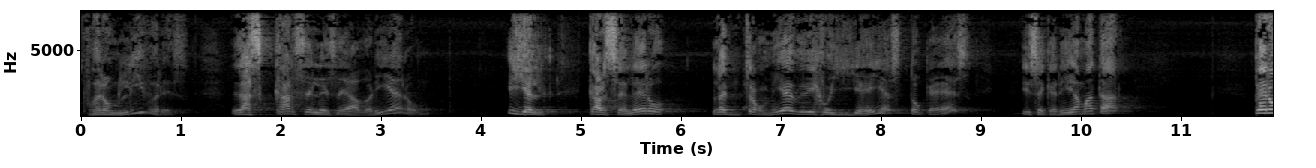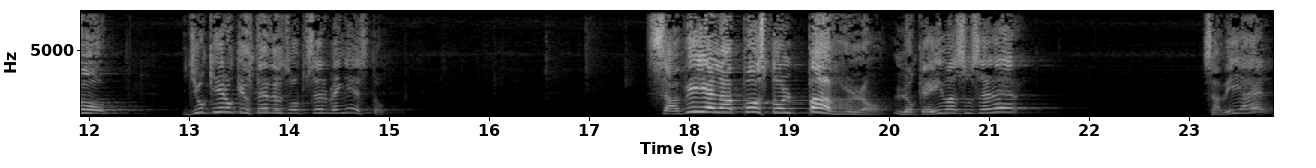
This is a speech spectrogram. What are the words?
fueron libres. Las cárceles se abrieron. Y el carcelero le entró miedo y dijo, ¿y ella esto qué es? Y se quería matar. Pero yo quiero que ustedes observen esto. ¿Sabía el apóstol Pablo lo que iba a suceder? ¿Sabía él?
